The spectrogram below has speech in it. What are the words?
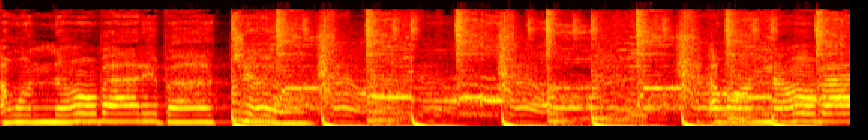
I want nobody but you. I want nobody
